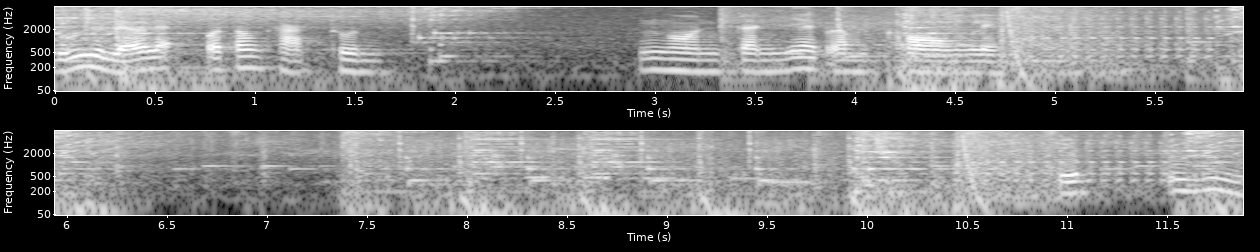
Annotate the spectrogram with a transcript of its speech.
รู้อยู่แล้วแหละว่าต้องขาดทุน งอนกันแยกลำคลองเลยชึบอือหือ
